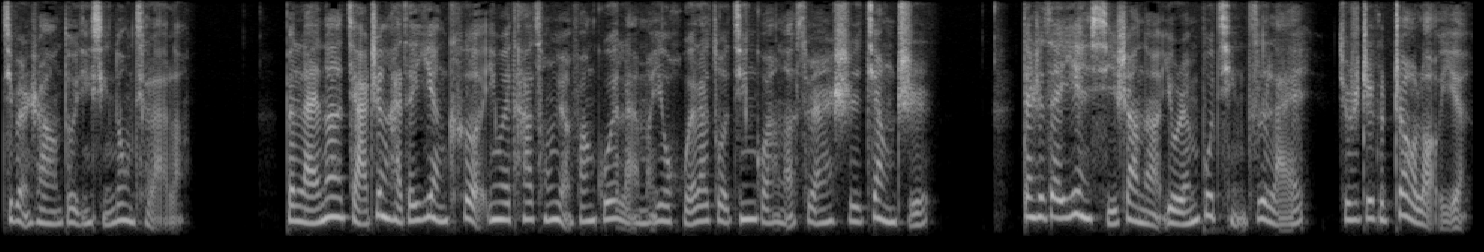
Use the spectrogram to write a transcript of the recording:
基本上都已经行动起来了。本来呢，贾政还在宴客，因为他从远方归来嘛，又回来做京官了。虽然是降职，但是在宴席上呢，有人不请自来，就是这个赵老爷。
